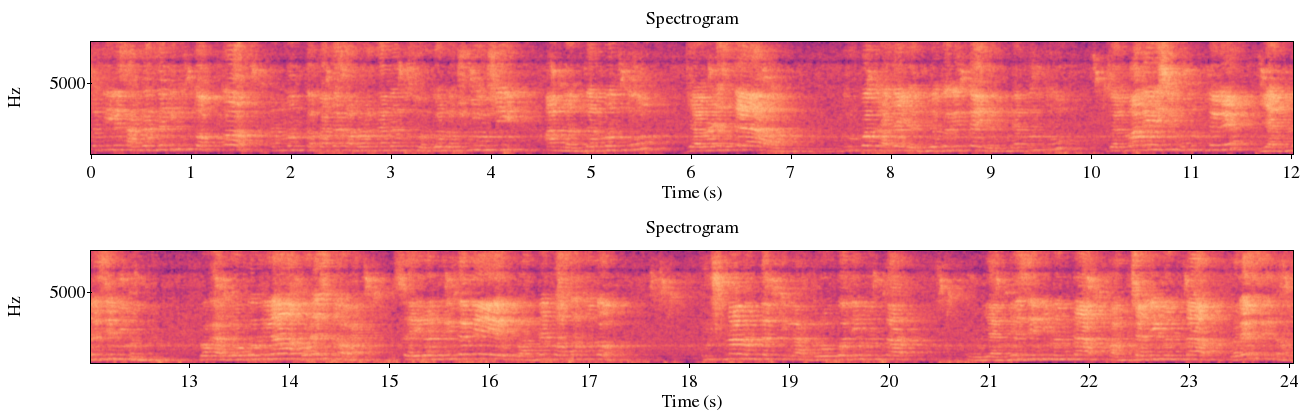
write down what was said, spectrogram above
तर तिने सांगितलं की तू तप कर आणि मग तपाच्या सामर्थ्याने तू स्वर्गलक्ष्मी होशील आणि नंतर मग तू ज्यावेळेस त्या द्रुपद राजा यज्ञ करीत नाही. यज्ञातून तू जन्माने येशील म्हणून त्याने यज्ञसेनी म्हणतो. बघा द्रौपदीला बरेच नाव आहे. सैरंगीचं ते वाज्ञात वाचत होतं. कृष्णा म्हणतात तिला द्रौपदी म्हणतात यज्ञसेनी म्हणतात पांचाली म्हणतात बरेचसे नाव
